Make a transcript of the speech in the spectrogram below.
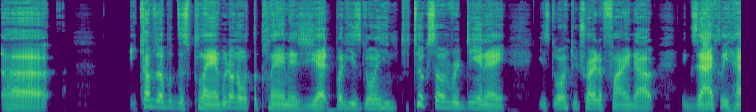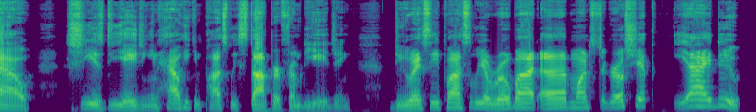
Uh, he comes up with this plan. We don't know what the plan is yet, but he's going. He, he took some of her DNA. He's going to try to find out exactly how she is de aging and how he can possibly stop her from de aging. Do I see possibly a robot uh, monster girl ship? Yeah, I do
